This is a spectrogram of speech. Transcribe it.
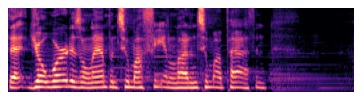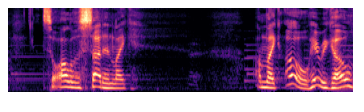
that your word is a lamp unto my feet and a light unto my path. And so all of a sudden, like I'm like, oh, here we go.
